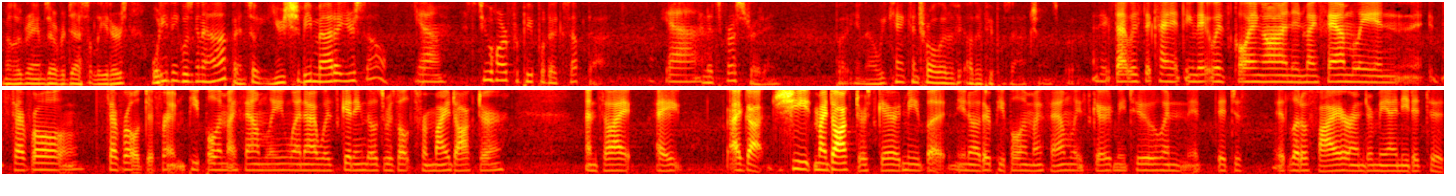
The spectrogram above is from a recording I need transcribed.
milligrams over deciliters. What do you think was going to happen? So you should be mad at yourself. Yeah, It's too hard for people to accept that, yeah. and it's frustrating. But you know, we can't control other, people's actions. But I think that was the kind of thing that was going on in my family and several several different people in my family when I was getting those results from my doctor. And so I I I got she my doctor scared me, but you know other people in my family scared me too and it, it just it lit a fire under me. I needed to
